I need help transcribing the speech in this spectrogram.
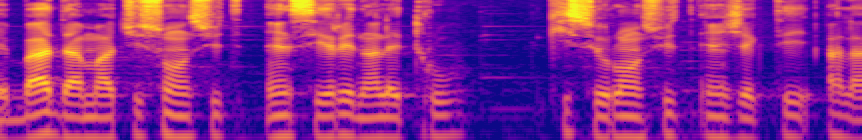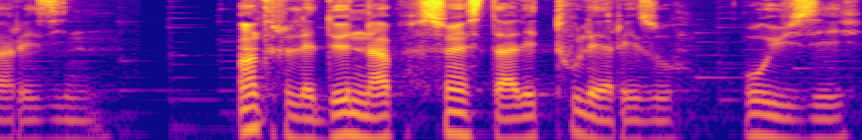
Les barres d'armature sont ensuite insérées dans les trous qui seront ensuite injectés à la résine. Entre les deux nappes sont installés tous les réseaux, eau usée,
